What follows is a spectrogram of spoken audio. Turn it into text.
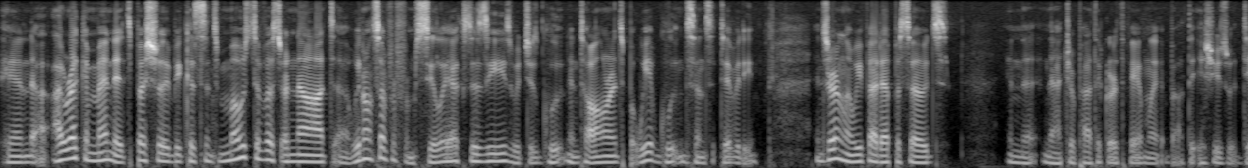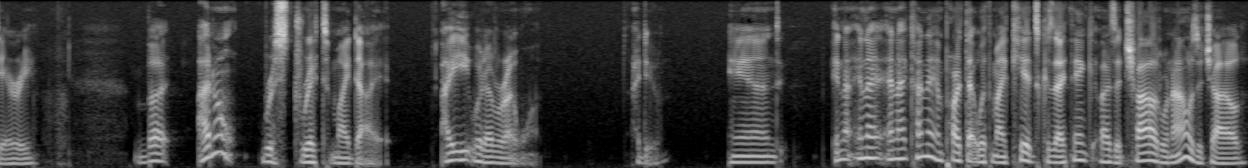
And uh, I recommend it, especially because since most of us are not, uh, we don't suffer from celiac disease, which is gluten intolerance, but we have gluten sensitivity. And certainly we've had episodes in the naturopathic earth family about the issues with dairy. But I don't restrict my diet. I eat whatever I want. I do. And and I, and I, and I kind of impart that with my kids because I think as a child, when I was a child,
